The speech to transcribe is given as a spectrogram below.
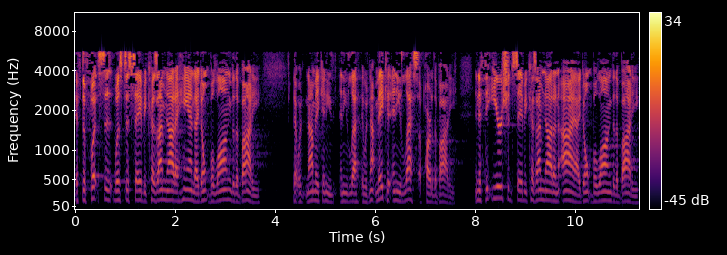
If the foot was to say, Because I'm not a hand, I don't belong to the body, that would not make any, any less, it would not make it any less a part of the body. And if the ear should say, Because I'm not an eye, I don't belong to the body,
